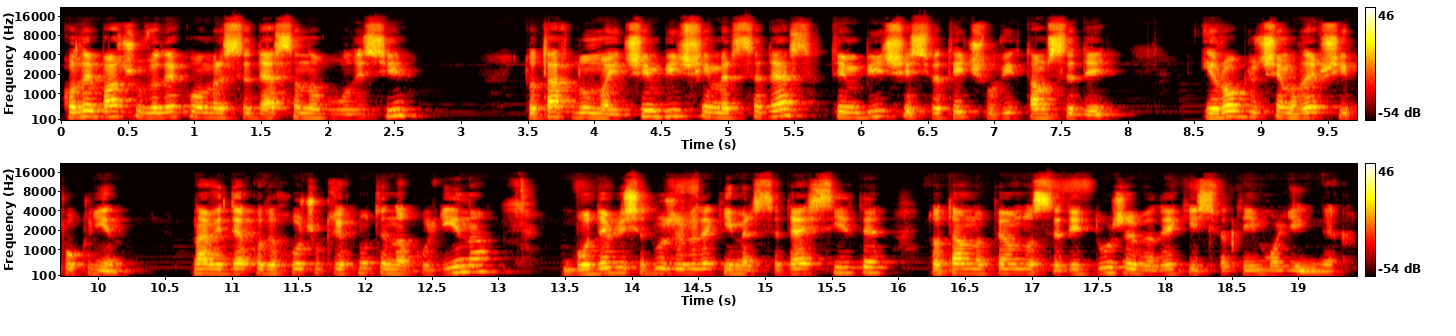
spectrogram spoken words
коли бачу великого Мерседеса на вулиці, то так думаю, чим більший Мерседес, тим більший святий чоловік там сидить. І роблю чим глибший поклін. Навіть деколи хочу клікнути на коліна, бо дивлюся, дуже великий Мерседес їде, то там, напевно, сидить дуже великий святий молільник.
